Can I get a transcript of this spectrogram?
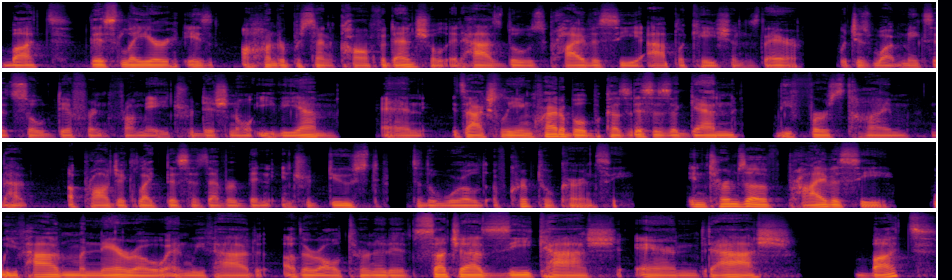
but this layer is 100% confidential. It has those privacy applications there, which is what makes it so different from a traditional EVM. And it's actually incredible because this is again the first time that a project like this has ever been introduced to the world of cryptocurrency. In terms of privacy, we've had Monero and we've had other alternatives such as Zcash and Dash, but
